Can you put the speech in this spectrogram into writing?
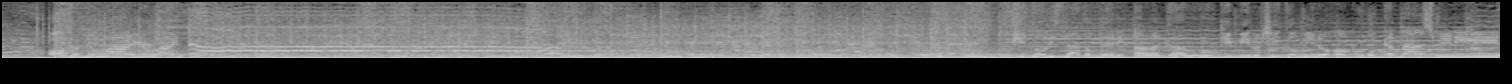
「音の前 right now」定めに抗う君の瞳の奥の悲しみに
